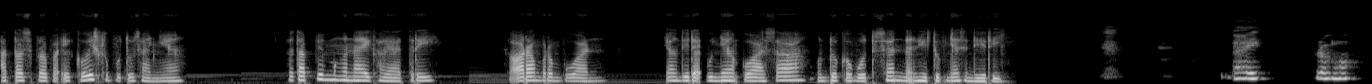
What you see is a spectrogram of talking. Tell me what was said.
atau seberapa egois keputusannya, tetapi mengenai Gayatri, seorang perempuan yang tidak punya kuasa untuk keputusan dan hidupnya sendiri. baik, Romo.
